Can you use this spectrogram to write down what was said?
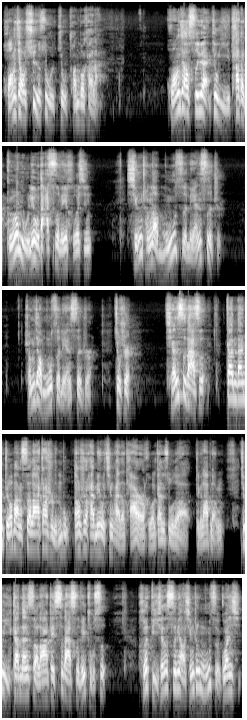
黄教迅速就传播开来。黄教寺院就以他的格鲁六大寺为核心，形成了母子连寺制。什么叫母子连寺制？就是前四大寺甘丹、哲蚌、色拉、扎什伦布，当时还没有青海的塔尔和甘肃的这个拉卜楞，就以甘丹、色拉这四大寺为主寺，和底下的寺庙形成母子关系。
